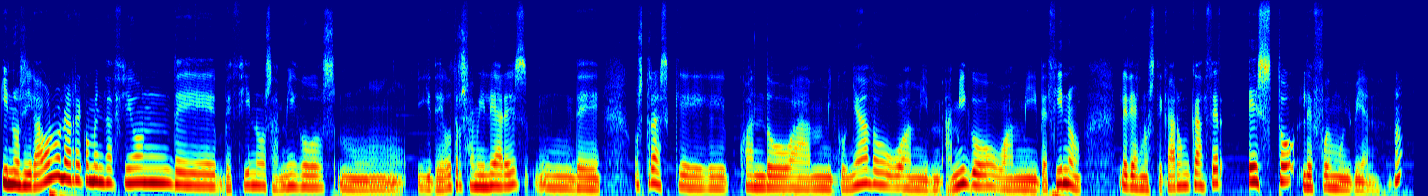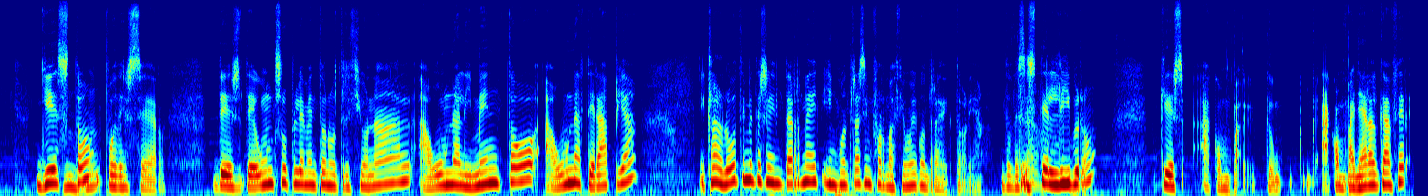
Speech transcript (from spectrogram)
Y nos llegaba una recomendación de vecinos, amigos mm, y de otros familiares mm, de, ostras, que cuando a mi cuñado o a mi amigo o a mi vecino le diagnosticaron cáncer, esto le fue muy bien, ¿no? Y esto puede ser desde un suplemento nutricional a un alimento, a una terapia. Y claro, luego te metes en Internet y encuentras información muy contradictoria. Entonces, este libro, que es acompañar al cáncer,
